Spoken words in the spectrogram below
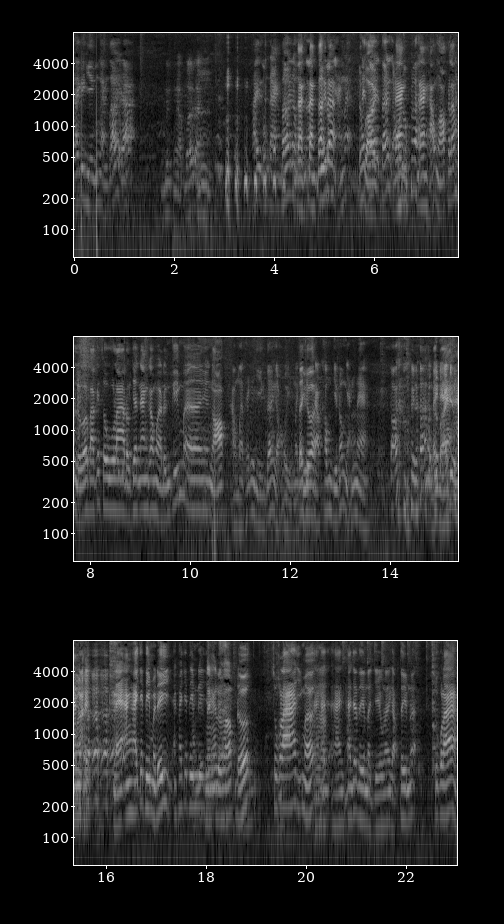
thấy cái duyên cũng gần tới rồi đó với rồi ừ. thấy cũng đang tới đó Đang- đang tới đó. nhận Đúng Thấy rồi. tới, tới Đang luôn đó. đang hảo ngọt cái lắm, lựa ba cái sô la đồ trên ăn không à, đừng kiếm ờ, ngọt. không mà thấy cái duyên tới rồi mà Tới chưa, chưa? sao không chịu đón nhận nè có rồi đó Đây nè, ăn, nè ăn hai trái tim mà đi, ăn hai trái tim đi. Nè, ăn được không? Được. Sô cô la gì mở? hai, hai, hai trái tim là chiều nay gặp tim đó Sô cô la.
